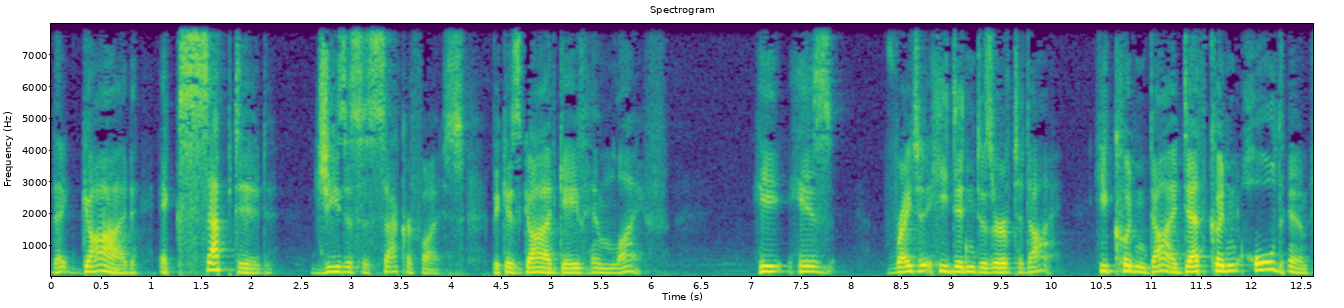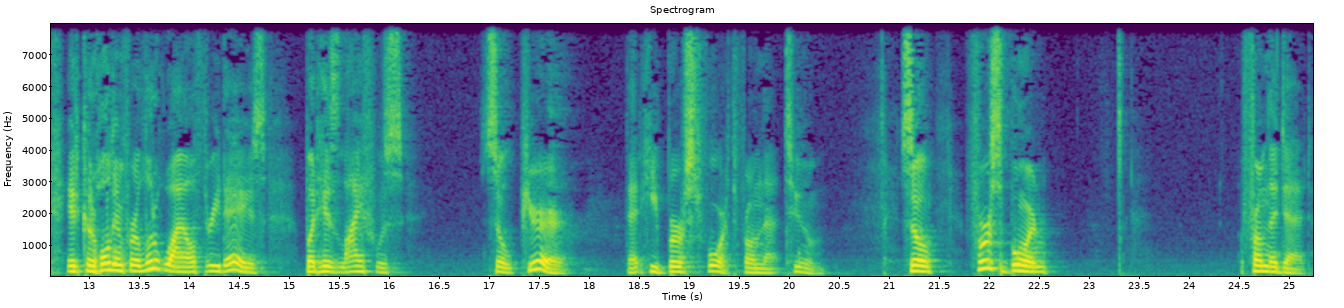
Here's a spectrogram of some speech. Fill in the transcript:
that God accepted Jesus' sacrifice because God gave him life. He, his right, he didn't deserve to die. He couldn't die. Death couldn't hold him. It could hold him for a little while, three days, but his life was so pure that he burst forth from that tomb. So, firstborn from the dead,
